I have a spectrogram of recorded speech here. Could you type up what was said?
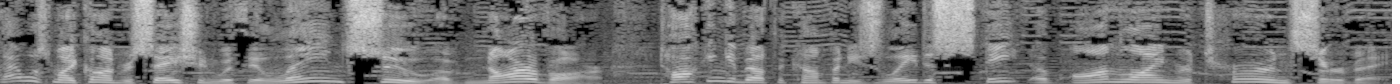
That was my conversation with Elaine Hsu of Narvar, talking about the company's latest State of Online Return survey.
